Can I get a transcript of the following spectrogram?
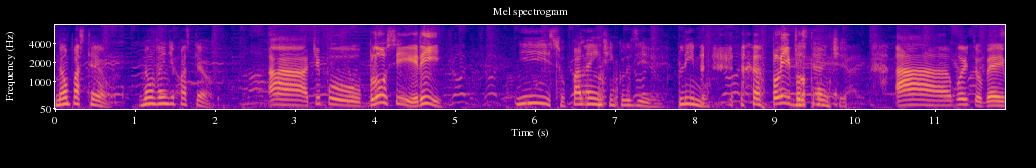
Não pastel. Não vende pastel. Ah, tipo Blucy Ri. Isso, Palente, inclusive. Plimo. Plimo. Distante. Ah, muito bem.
